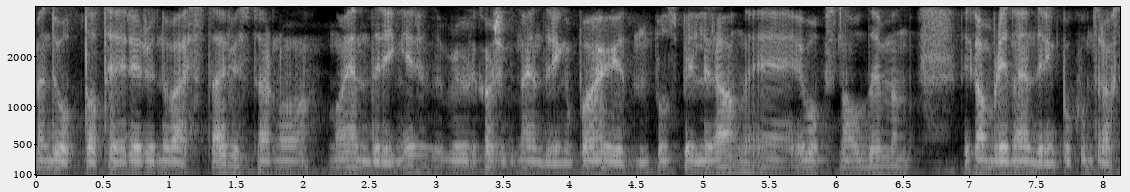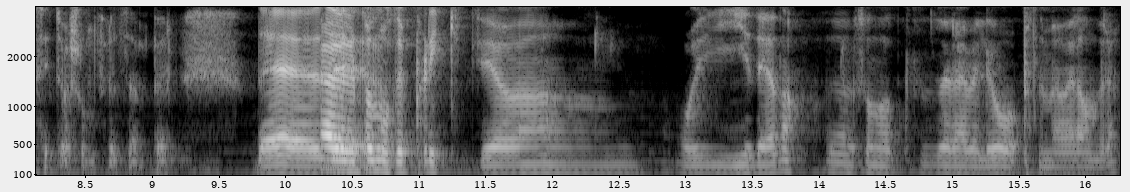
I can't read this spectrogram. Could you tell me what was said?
men, du oppdaterer underveis der hvis det er noen noe endringer. Det blir vel kanskje ikke noen endringer på høyden på spillerne i, i, voksen alder, men det kan bli noen endring på kontraktsituasjonen f.eks. Det, det er dere på en måte pliktig å, å gi det, da? Sånn at dere er veldig åpne med hverandre?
